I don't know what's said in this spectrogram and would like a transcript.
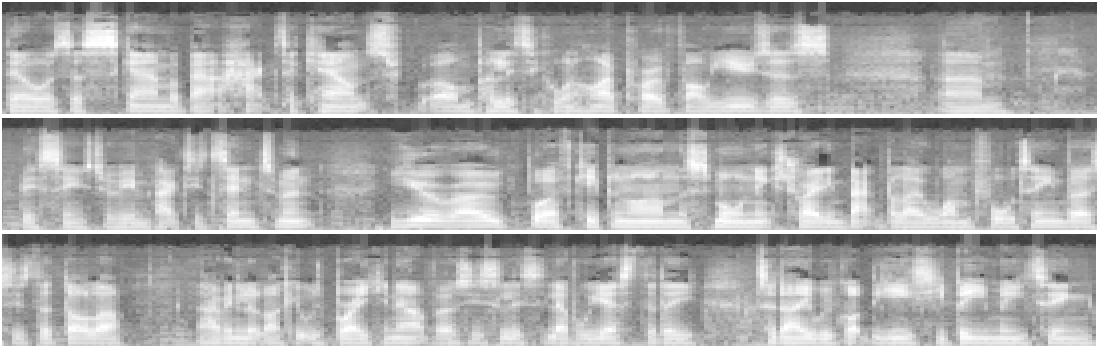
There was a scam about hacked accounts on political and high profile users. Um, this seems to have impacted sentiment. Euro, worth keeping an eye on this morning. It's trading back below 114 versus the dollar, having looked like it was breaking out versus this level yesterday. Today we've got the ECB meeting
